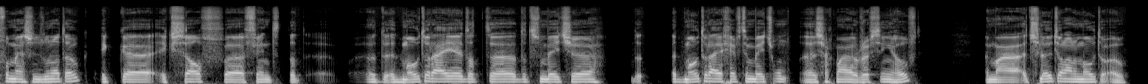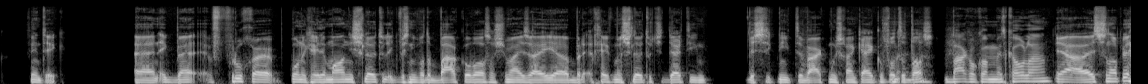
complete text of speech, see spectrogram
veel mensen doen dat ook. Ik, eh, ik zelf vind dat het, het motorrijden, dat, dat is een beetje. dat- het motorrijden geeft een beetje on- zeg maar rust in je hoofd. Maar het sleutelen aan de motor ook, vind ik. En ik ben, vroeger kon ik helemaal niet sleutelen. Ik wist niet wat een bako was. Als je mij zei, eh, geef me een sleuteltje 13, wist ik niet waar ik moest gaan kijken of wat het was. Bakel kwam met cola aan. Ja, je, snap je?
